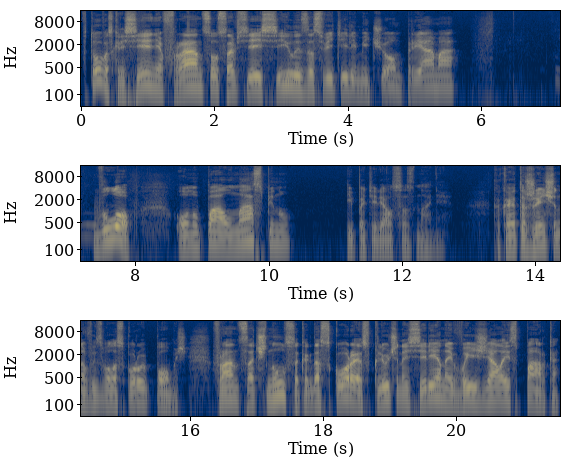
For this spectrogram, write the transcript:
В то воскресенье Францу со всей силы засветили мечом прямо в лоб. Он упал на спину и потерял сознание. Какая-то женщина вызвала скорую помощь. Франц очнулся, когда скорая с включенной сиреной выезжала из парка.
